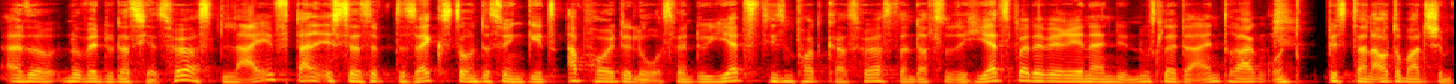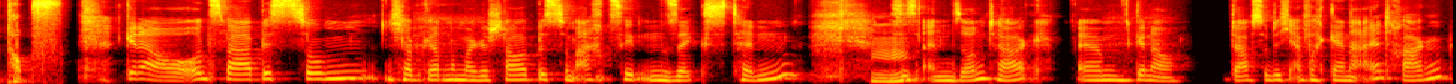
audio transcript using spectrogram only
also nur wenn du das jetzt hörst, live, dann ist der 7.6. und deswegen geht's ab heute los. Wenn du jetzt diesen Podcast hörst, dann darfst du dich jetzt bei der Verena in den Newsletter eintragen und bist dann automatisch im Topf. Genau, und zwar bis zum, ich habe gerade nochmal geschaut, bis zum 18.06. Mhm. Das ist ein Sonntag. Ähm, genau, darfst du dich einfach gerne eintragen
